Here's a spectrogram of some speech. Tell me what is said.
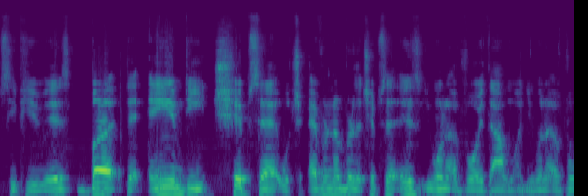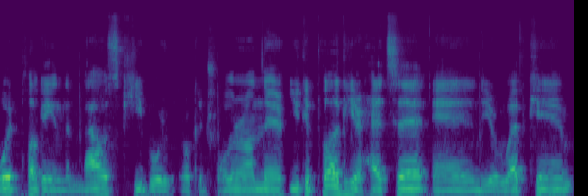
CPU is. But but the AMD chipset, whichever number the chipset is, you want to avoid that one. You want to avoid plugging in the mouse, keyboard, or controller on there. You can plug your headset and your webcam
